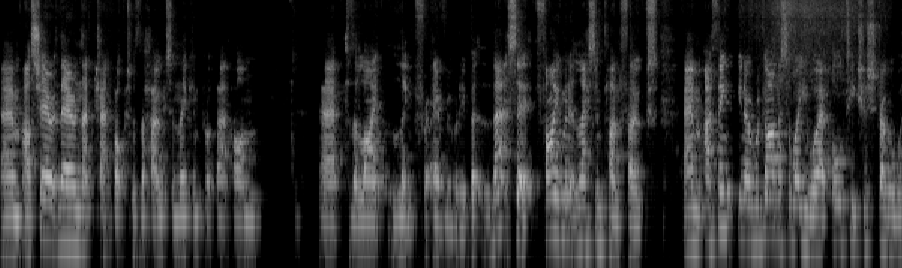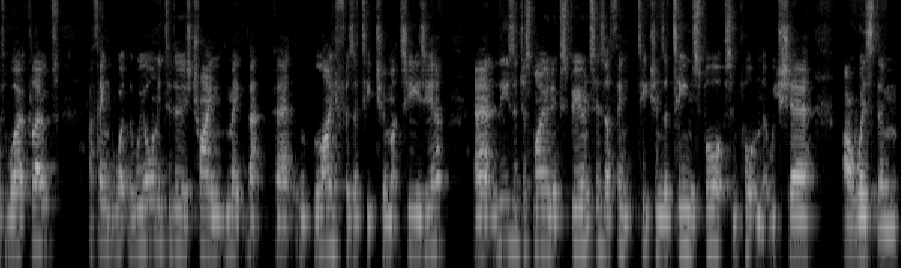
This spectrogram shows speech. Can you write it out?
Um, I'll share it there in that chat box with the host and they can put that on uh, to the light link for everybody. But that's it. Five minute lesson plan, folks. Um, I think, you know, regardless of where you work, all teachers struggle with workloads. I think what we all need to do is try and make that uh, life as a teacher much easier. Uh, these are just my own experiences. I think teaching's a team sport. It's important that we share our wisdom.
